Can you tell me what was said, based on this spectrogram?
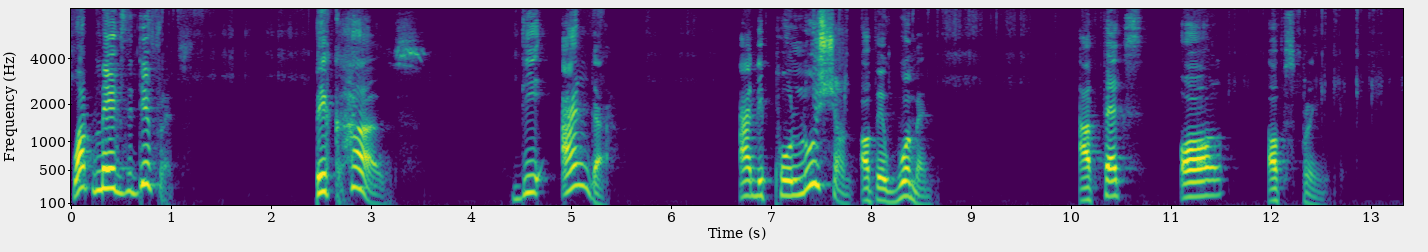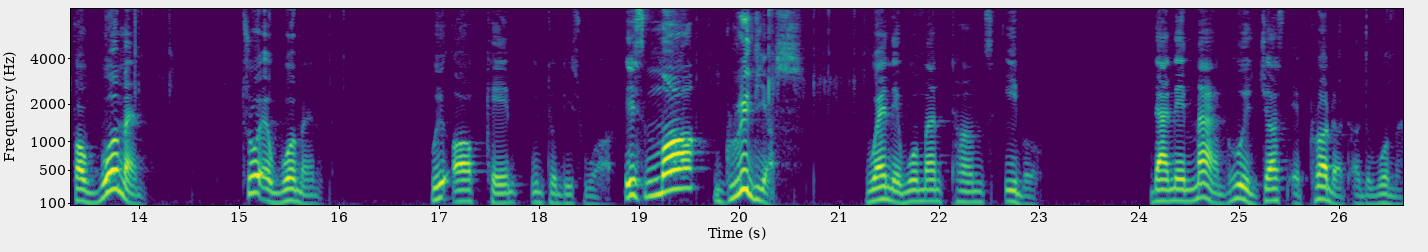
What makes the difference? Because the anger and the pollution of a woman affects all offspring. For woman, through a woman, we all came into this world. It's more grievous when a woman turns evil than a man who is just a product of the woman.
